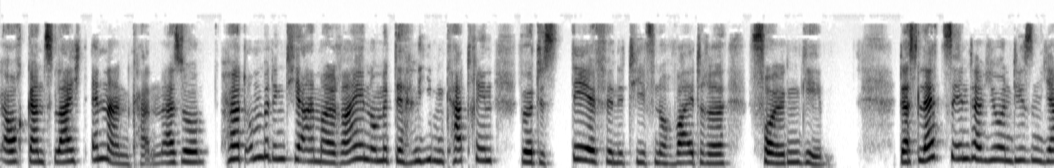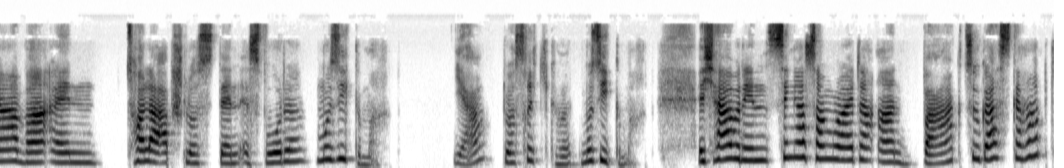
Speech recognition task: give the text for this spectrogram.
auch ganz leicht ändern kann. Also hört unbedingt hier einmal rein und mit der lieben Katrin wird es definitiv noch weitere Folgen geben. Das letzte Interview in diesem Jahr war ein toller Abschluss, denn es wurde Musik gemacht. Ja, du hast richtig gehört, Musik gemacht. Ich habe den Singer-Songwriter Arndt Bark zu Gast gehabt,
